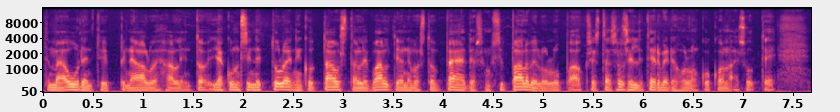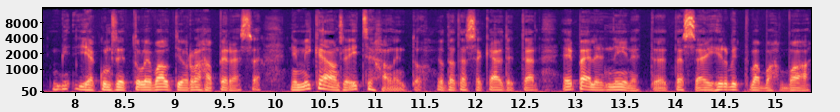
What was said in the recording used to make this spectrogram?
tämä uuden tyyppinen aluehallinto ja kun sinne tulee niin kuin taustalle valtioneuvoston päätös esimerkiksi palvelulupauksesta sosiaali- ja terveydenhuollon kokonaisuuteen ja kun sinne tulee valtion raha perässä, niin mikä on se itsehallinto, jota tässä käytetään? Epäilen niin, että tässä ei hirvittävän vahvaa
